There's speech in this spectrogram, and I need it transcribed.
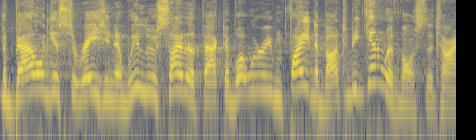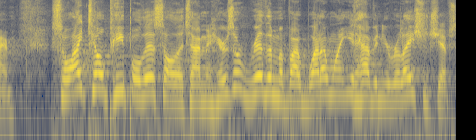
the battle gets to raging and we lose sight of the fact of what we were even fighting about to begin with most of the time. So I tell people this all the time, and here's a rhythm about what I want you to have in your relationships.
